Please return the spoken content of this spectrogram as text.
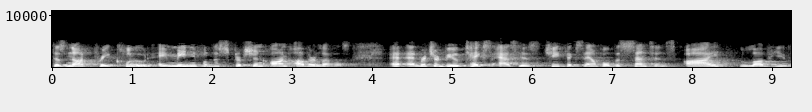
does not preclude a meaningful description on other levels. And, and Richard Bube takes as his chief example the sentence, I love you.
